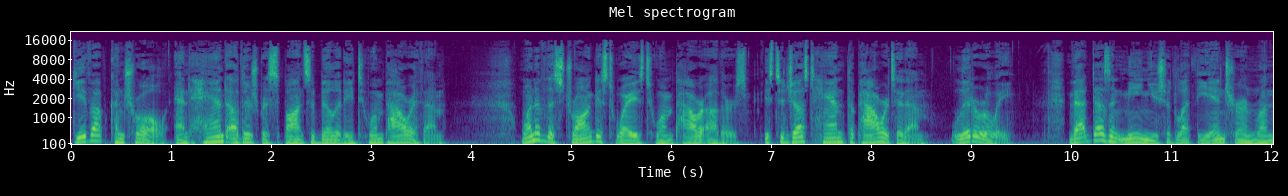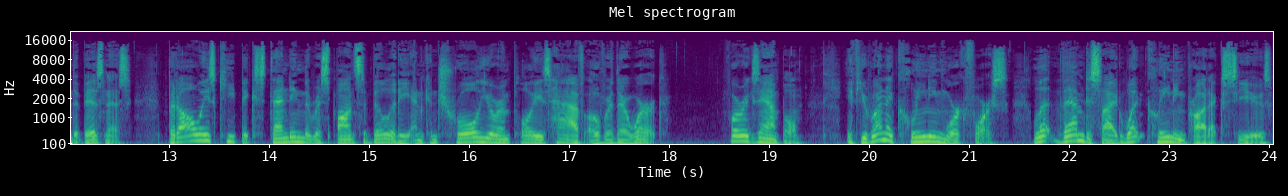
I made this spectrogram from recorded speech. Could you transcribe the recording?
Give up control and hand others responsibility to empower them. One of the strongest ways to empower others is to just hand the power to them, literally. That doesn't mean you should let the intern run the business, but always keep extending the responsibility and control your employees have over their work. For example, if you run a cleaning workforce, let them decide what cleaning products to use,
